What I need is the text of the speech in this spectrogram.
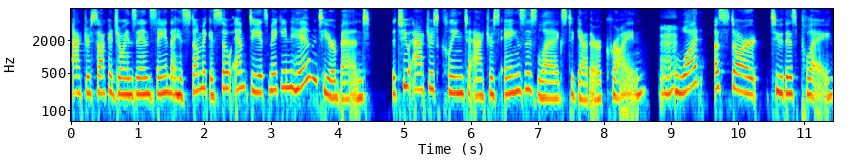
Actor Sokka joins in, saying that his stomach is so empty it's making him tear bend. The two actors cling to actress Aang's legs together, crying. Eh? What a start to this play.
